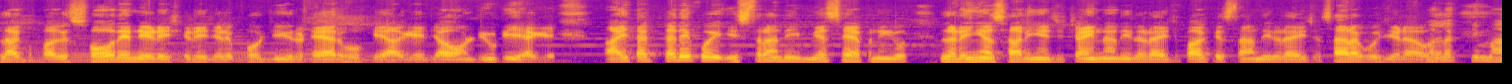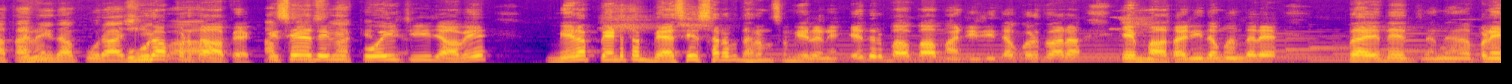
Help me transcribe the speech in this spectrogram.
ਲਗਭਗ 100 ਦੇ ਨੇੜੇ ਛੇੜੇ ਜਿਹੜੇ ਫੌਜੀ ਰਿਟਾਇਰ ਹੋ ਕੇ ਆ ਗਏ ਜਾਂ ਔਨ ਡਿਊਟੀ ਹੈਗੇ। ਅੱਜ ਤੱਕ ਕਦੇ ਕੋਈ ਇਸ ਤਰ੍ਹਾਂ ਦੀ ਮਿਸ ਹੈਪਨਿੰਗ ਲੜਾਈਆਂ ਸਾਰੀਆਂ ਚ ਚਾਈਨਾ ਦੀ ਲੜਾਈ ਚ ਪਾਕਿਸਤਾਨ ਦੀ ਲੜਾਈ ਚ ਸਾਰਾ ਕੁਝ ਜਿਹੜਾ ਉਹ ਮਤਲਬ ਕਿ ਮਾਤਾ ਨਾ? ਜੀ ਦਾ ਪੂਰਾ ਪੂਰਾ ਆਸ਼ੀਰਵਾਦ ਪ੍ਰਤਾਪ ਹੈ। ਕਿਸੇ ਦੇ ਵੀ ਇਲਾਕੇ ਕੋਈ ਤੇ। ਚੀਜ਼ ਆਵੇ ਮੇਰਾ ਪਿੰਡ ਤਾਂ ਵੈਸੇ ਸਰਵ ਧਰਮ ਸੰਮੇਲਨ ਹੈ। ਇਧਰ ਬਾਬਾ ਮਾਂਜੀ ਜੀ ਦਾ ਗੁਰਦੁਆਰਾ ਇਹ ਮਾਤਾ ਜੀ ਦਾ ਮੰਦਿਰ ਹੈ। ਤਾਂ ਇਹਦੇ ਆਪਣੇ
